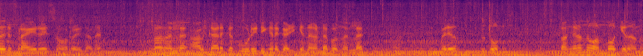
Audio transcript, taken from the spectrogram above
നമ്മളൊരു ഫ്രൈഡ് റൈസ് ഓർഡർ ചെയ്താണ് അപ്പോൾ നല്ല ആൾക്കാരൊക്കെ കൂടിയിട്ട് ഇങ്ങനെ കഴിക്കുന്ന കണ്ടപ്പോൾ നല്ല ഒരു ഇത് തോന്നി. അപ്പം അങ്ങനെ ഒന്ന് വന്ന് നോക്കിയതാണ്.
